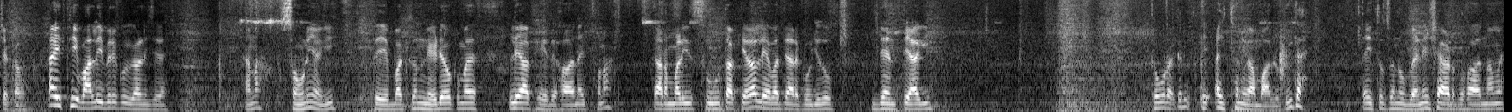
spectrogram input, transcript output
ਚੱਕਲ। ਇੱਥੇ ਹੀ ਵਾਲੀ ਵੀਰੇ ਕੋਈ ਗੱਲ ਨਹੀਂ ਚਾਹੇ ਹੈਨਾ ਸੋਹਣੀ ਹੈਗੀ। ਤੇ ਬਾਕੀ ਤੁਹਾਨੂੰ ਨੇੜੇ ਹੋ ਕੇ ਮੈਂ ਲਿਆ ਫੇਰ ਦਿਖਾ ਦੇਣਾ ਇੱਥੋਂ ਨਾ। ਕਰਮ ਵਾਲੀ ਸੂ ਤੱਕ ਇਹਦਾ ਲੇਵਾ ਤਿਆਰ ਕਰੂ ਜਦੋਂ ਦਿਨ ਤੇ ਆ ਗਈ। ਥੋੜਾ ਕਿ ਇੱਥੋਂ ਨਿਗਾ ਮਾਰ ਲਓ ਠੀਕ ਹੈ। ਤੇ ਇੱਥੋਂ ਤੁਹਾਨੂੰ ਬੈਣੀ ਸ਼ਾਟ ਦਿਖਾ ਦਿੰਦਾ ਮੈਂ।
